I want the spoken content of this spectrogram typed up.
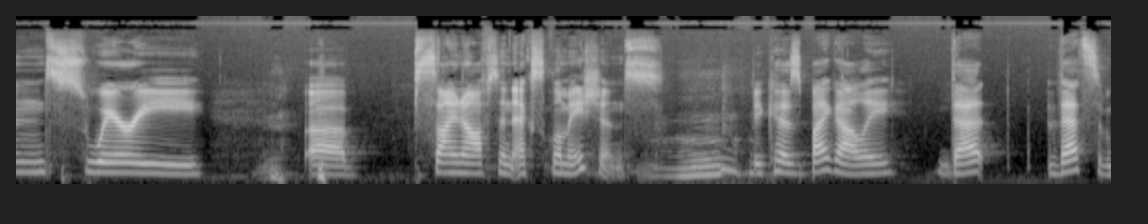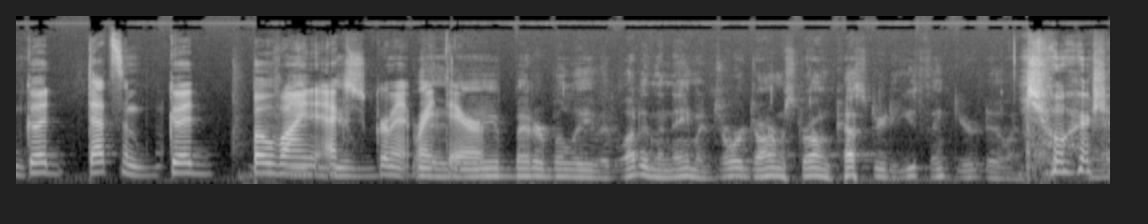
non-sweary uh, sign-offs and exclamations. Because by golly, that that's some good that's some good bovine excrement right You- there. You better believe it. What in the name of George Armstrong Custer do you think you're doing? George.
